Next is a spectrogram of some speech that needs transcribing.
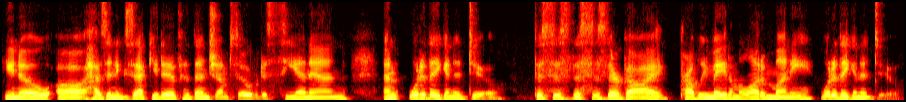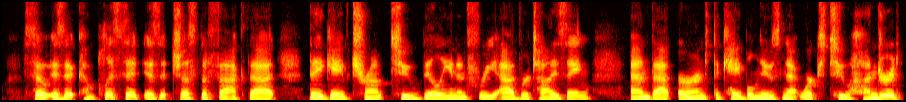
you know, uh, has an executive who then jumps over to CNN. And what are they going to do? This is this is their guy. Probably made him a lot of money. What are they going to do? So is it complicit? Is it just the fact that they gave Trump 2 billion in free advertising and that earned the cable news networks 200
